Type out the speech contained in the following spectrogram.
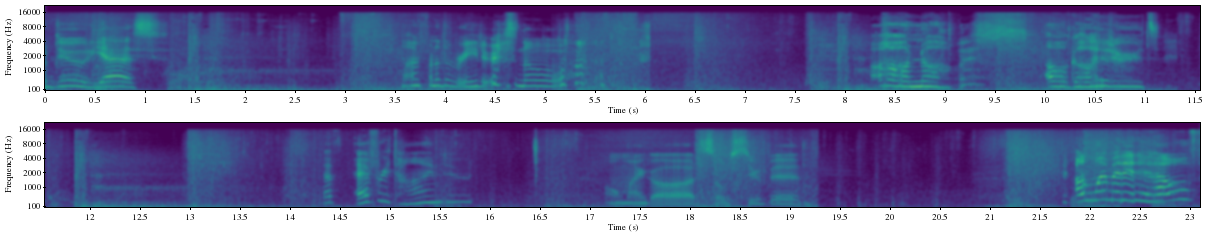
dude, yes. Not in front of the raiders, no. oh, no. Oh, God, it hurts. That's every time, dude. Oh my god, so stupid. Unlimited health?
